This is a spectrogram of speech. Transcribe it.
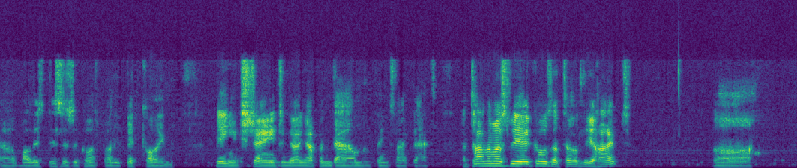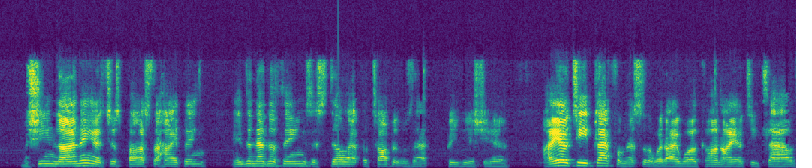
Uh, well, this, this is, of course, probably Bitcoin being exchanged and going up and down and things like that. Autonomous vehicles are totally hyped. Uh, machine learning has just passed the hyping. Internet of Things is still at the top. It was that previous year. IoT platform, that's the word I work on, IoT cloud.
